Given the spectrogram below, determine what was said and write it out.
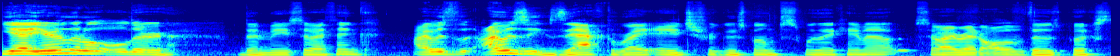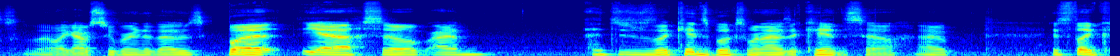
Yeah, you're a little older than me, so I think I was I was the exact right age for Goosebumps when they came out. So I read all of those books. Like I was super into those. But yeah, so I it was like kids books when I was a kid. So I it's like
